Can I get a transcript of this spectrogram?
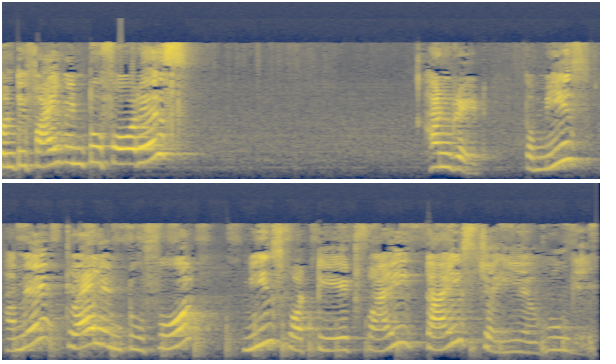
25 इंटू फोर इज़ 100 तो मीन्स हमें 12 into four means 48 five tiles चाहिए होंगे।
